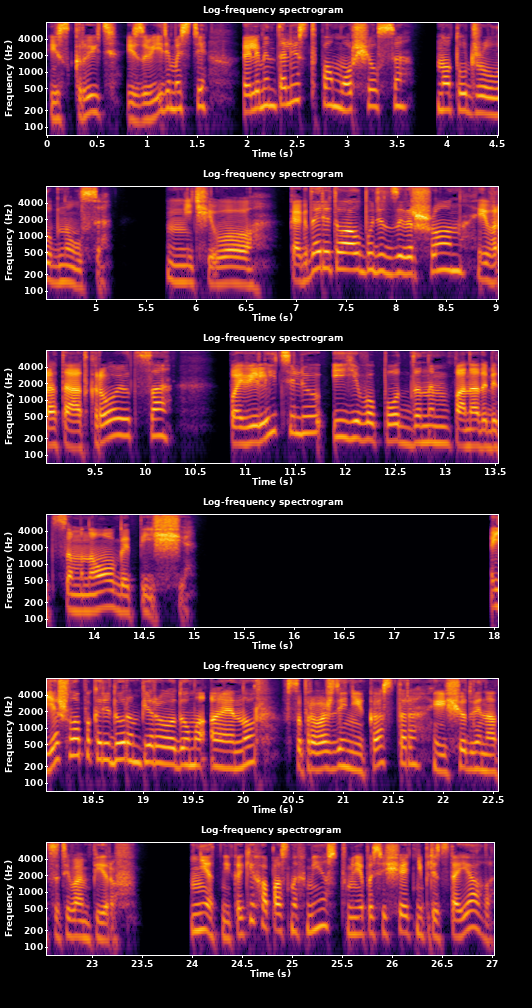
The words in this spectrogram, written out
и скрыть из видимости, элементалист поморщился, но тут же улыбнулся. «Ничего, когда ритуал будет завершён и врата откроются, повелителю и его подданным понадобится много пищи». Я шла по коридорам первого дома Аэнор в сопровождении Кастера и еще 12 вампиров. Нет, никаких опасных мест мне посещать не предстояло.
